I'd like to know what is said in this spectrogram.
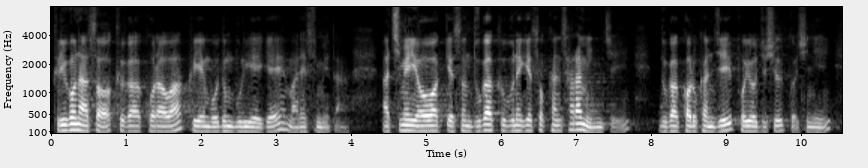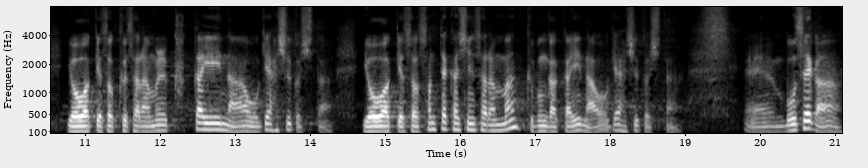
그리고 나서 그가 고라와 그의 모든 무리에게 말했습니다. 아침에 여호와께서 누가 그분에게 속한 사람인지 누가 거룩한지 보여주실 것이니 여호와께서 그 사람을 가까이 나오게 하실 것이다. 여호와께서 선택하신 사람만 그분 가까이 나오게 하실 것이다. 에, 모세가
